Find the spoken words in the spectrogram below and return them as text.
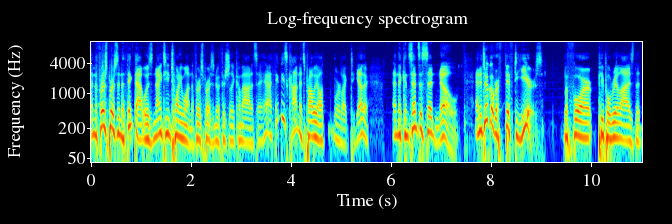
And the first person to think that was 1921, the first person to officially come out and say, "Hey, I think these continents probably all were like together." And the consensus said no. And it took over 50 years before people realized that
